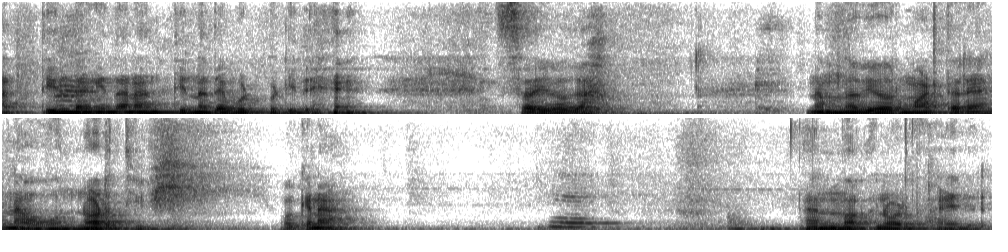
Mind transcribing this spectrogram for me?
ಅದು ತಿಂದಾಗಿಂದ ನಾನು ತಿನ್ನೋದೇ ಬಿಟ್ಬಿಟ್ಟಿದೆ ಸೊ ಇವಾಗ ನಮ್ಮ ನವಿಯವ್ರು ಮಾಡ್ತಾರೆ ನಾವು ನೋಡ್ತೀವಿ. ಓಕೆನಾ? ನನ್ನ ಮಕ್ಕ ನೋಡ್ತಾ ಇದ್ದಾರೆ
